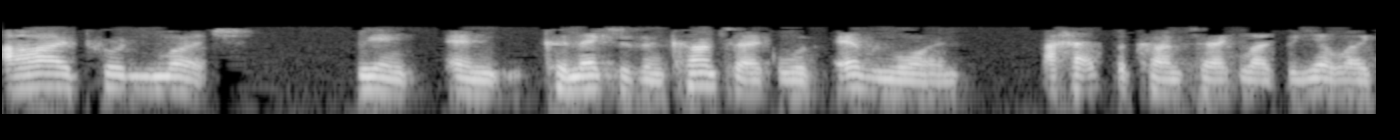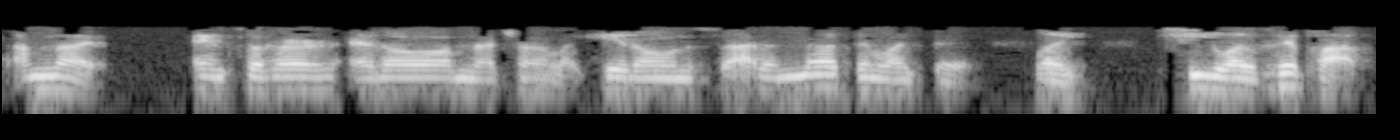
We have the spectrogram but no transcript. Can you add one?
I pretty much being in connections and contact with everyone, I have to contact like the know, like I'm not into her at all. I'm not trying to like hit on the side or nothing like that. Like she loves hip hop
